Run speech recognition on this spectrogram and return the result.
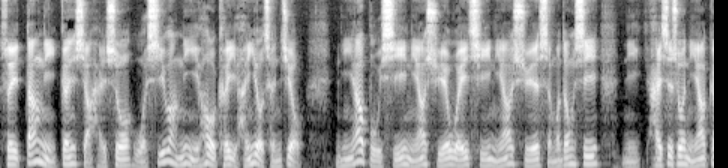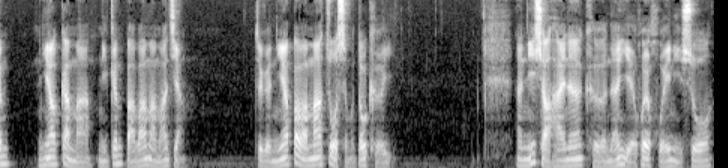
所以当你跟小孩说：“我希望你以后可以很有成就，你要补习，你要学围棋，你要学什么东西？你还是说你要跟你要干嘛？你跟爸爸妈妈讲，这个你要爸爸妈妈做什么都可以。”那你小孩呢？可能也会回你说：“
